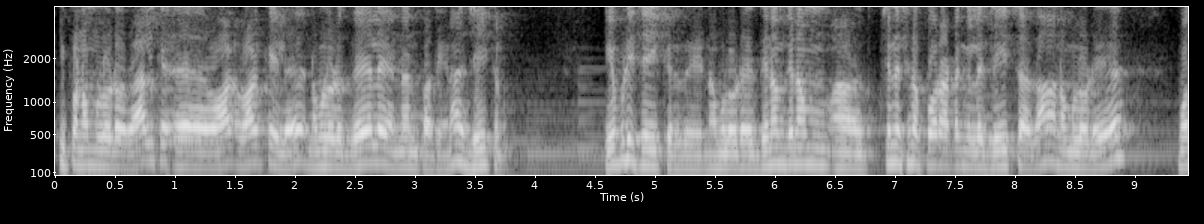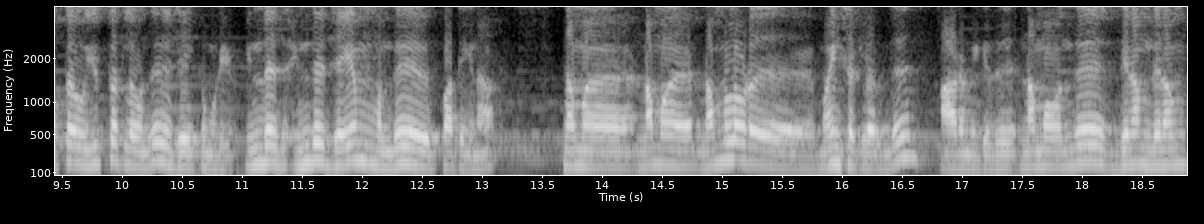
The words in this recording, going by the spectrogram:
இப்போ நம்மளோட வாழ்க்கை வாழ்க்கையில் வா- நம்மளோட வேலை என்னன்னு பார்த்தீங்கன்னா ஜெயிக்கணும். எப்படி ஜெயிக்கிறது? நம்மளோட தினம் தினம் சின்ன சின்ன போராட்டங்களில் ஜெயிச்சாதான் நம்மளுடைய மொத்த யுத்தத்தில் வந்து ஜெயிக்க முடியும். இந்த இந்த ஜெயம் வந்து பார்த்தீங்கன்னா நம்ம நம்ம நம்மளோட மைண்ட் செட்டில் இருந்து ஆரம்பிக்குது. நம்ம வந்து தினம் தினம்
